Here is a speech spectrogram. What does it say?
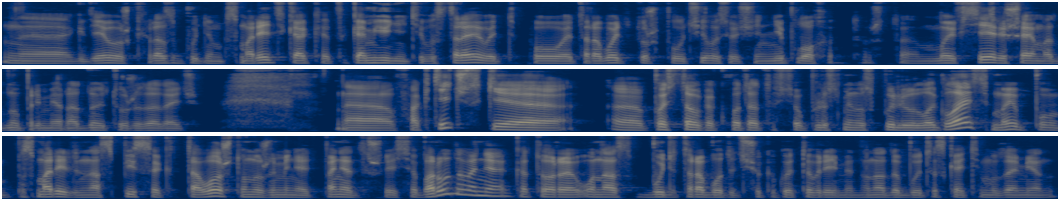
где уж как раз будем смотреть, как это комьюнити выстраивать по этой работе, тоже получилось очень неплохо, потому что мы все решаем одну примерно одну и ту же задачу. А, Фактически э, после того, как вот это все плюс-минус пыль улеглась, мы посмотрели на список того, что нужно менять. Понятно, что есть оборудование, которое у нас будет работать еще какое-то время, но надо будет искать ему замену.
